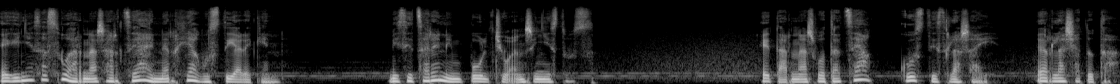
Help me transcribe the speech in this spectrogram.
egin ezazu arna sartzea energia guztiarekin. Bizitzaren impultsuan sinistuz. Eta arnaz botatzea guztiz lasai, erlaxatuta.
